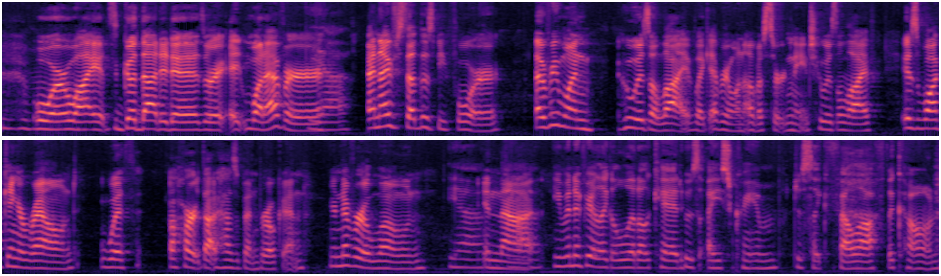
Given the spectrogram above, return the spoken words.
mm-hmm. or why it's good that it is or it, whatever yeah and i've said this before everyone who is alive like everyone of a certain age who is alive is walking around with a heart that has been broken. You're never alone. Yeah. In that. Yeah. Even if you're like a little kid whose ice cream just like fell off the cone.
